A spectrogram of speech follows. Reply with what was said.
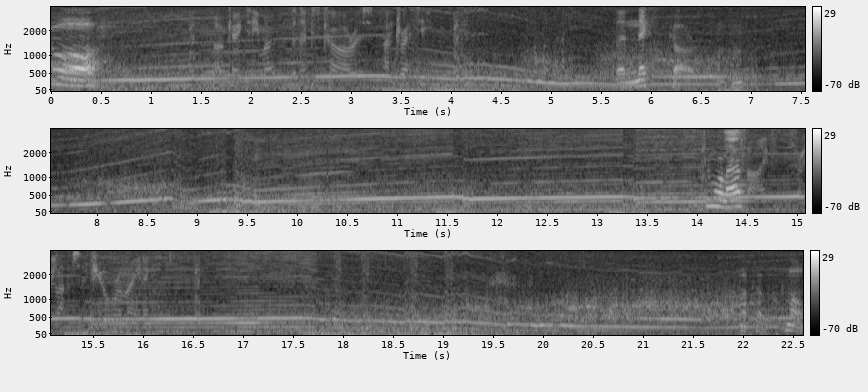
Oh, Okay, Timo, the next car is Andretti. the next car. Mhm. Two more laps. Five, three laps of fuel remaining. Okay, come on.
